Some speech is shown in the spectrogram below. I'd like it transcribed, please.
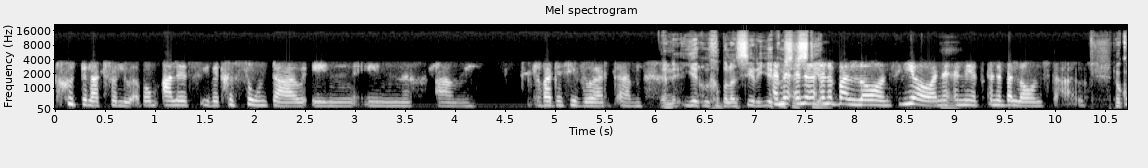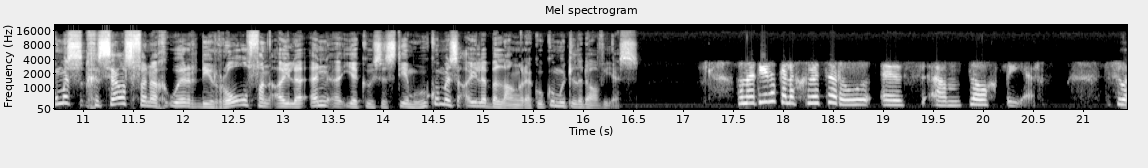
goed te laat verloop om alles, jy weet, gesond te hou en en um wat is die woord? Um in 'n eko gebalanseerde ekosisteem. In 'n in 'n balans, ja, in 'n in 'n in 'n balans te hou. Nou kom ons gesels vinnig oor die rol van uile in 'n ekosisteem. Hoekom is uile belangrik? Hoekom moet hulle daar wees? Wel natuurlik hulle grootste rol is um plaagbeheer. So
